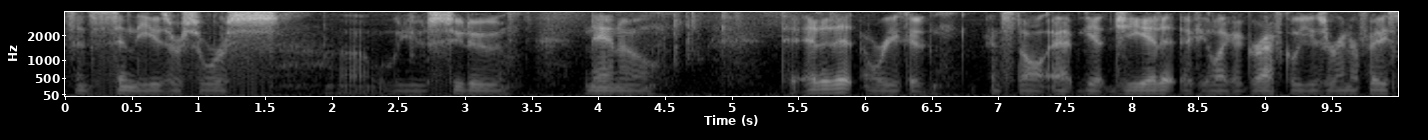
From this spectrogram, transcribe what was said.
since it's in the user source uh, we'll use sudo nano to edit it or you could install apt-get gedit if you like a graphical user interface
